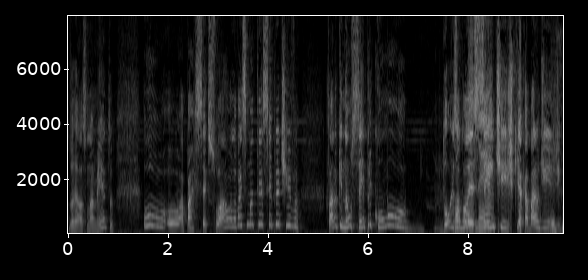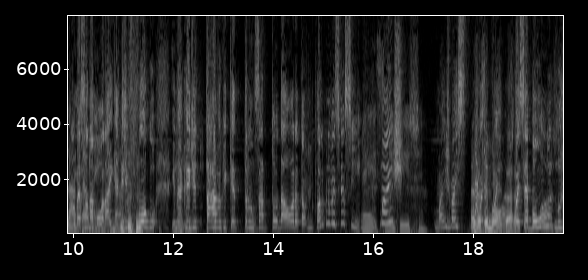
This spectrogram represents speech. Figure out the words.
do relacionamento, o, o, a parte sexual ela vai se manter sempre ativa. Claro que não sempre como dois Como, adolescentes né? que acabaram de, de, começar a namorar e né? aquele fogo inacreditável que quer transar toda hora tal. Claro que não vai ser assim. É, isso mas, mas vai, mas vai, ser bom, vai, cara. Vai ser bom, nos,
